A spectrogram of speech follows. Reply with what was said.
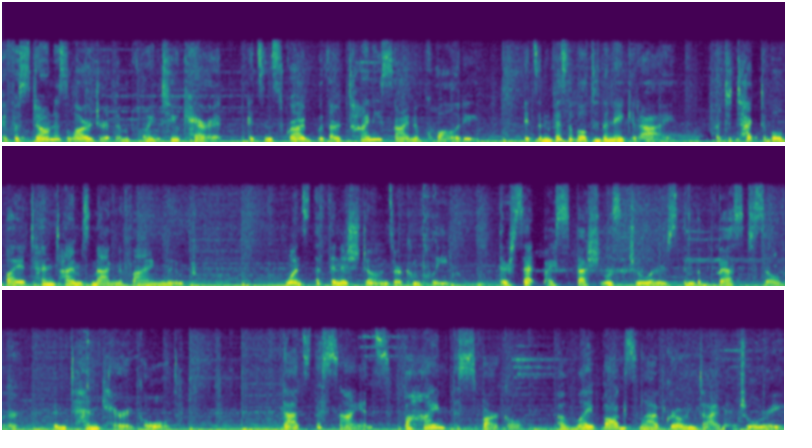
If a stone is larger than 0.2 carat, it's inscribed with our tiny sign of quality. It's invisible to the naked eye, but detectable by a 10 times magnifying loupe. Once the finished stones are complete, they're set by specialist jewelers in the best silver and 10 karat gold. That's the science behind the sparkle of Lightbox lab grown diamond jewelry.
